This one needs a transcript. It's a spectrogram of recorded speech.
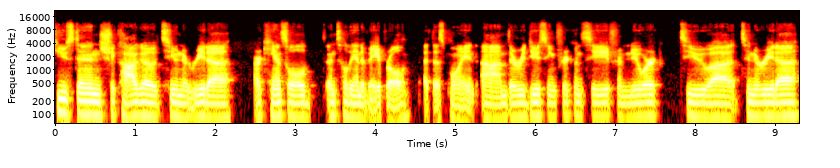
Houston, Chicago to Narita are canceled until the end of April. At this point, um, they're reducing frequency from Newark to uh, to Narita.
